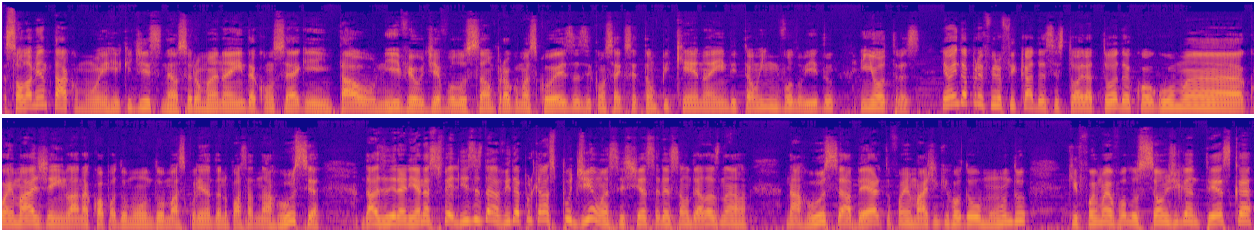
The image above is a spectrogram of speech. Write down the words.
só lamentar, como o Henrique disse, né? O ser humano ainda consegue em tal nível de evolução para algumas coisas e consegue ser tão pequeno ainda e tão evoluído em outras. Eu ainda prefiro ficar dessa história toda com alguma. com a imagem lá na Copa do Mundo masculina do ano passado na Rússia, das iranianas felizes da vida porque elas podiam assistir a seleção delas na, na Rússia aberto. Foi uma imagem que rodou o mundo, que foi uma evolução gigantesca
